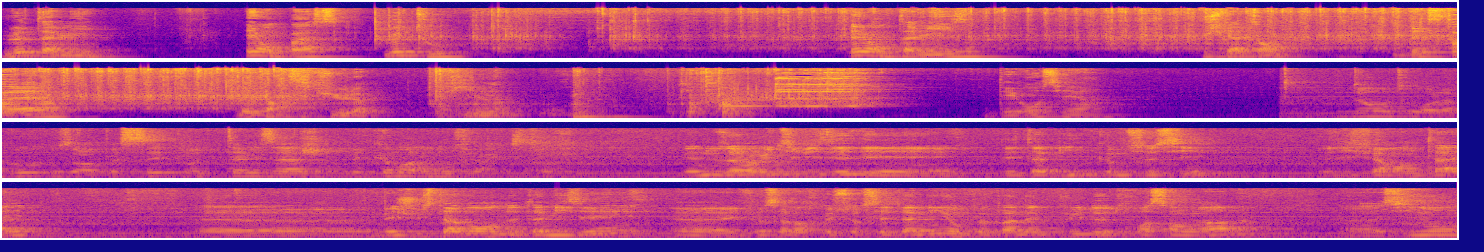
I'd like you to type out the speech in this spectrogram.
le tamis, et on passe le tout. Et on tamise jusqu'à temps d'extraire les particules fines des grossières. De retour au labo, nous allons passer au tamisage. Mais comment allons-nous faire, Christophe? Bien, nous allons utiliser des, des tamis comme ceci, de différentes tailles. Euh, mais juste avant de tamiser, euh, il faut savoir que sur ces tamis, on ne peut pas mettre plus de 300 grammes, euh, sinon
